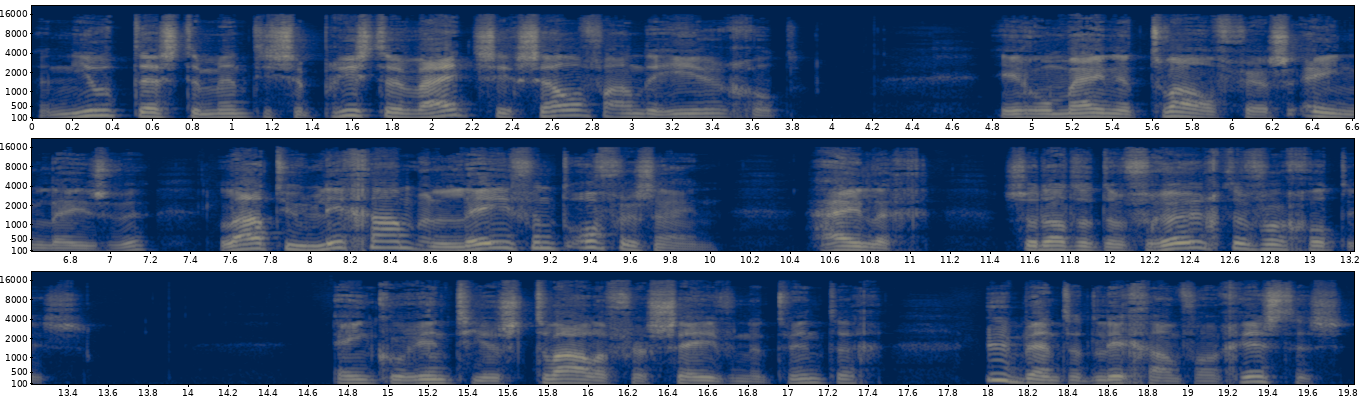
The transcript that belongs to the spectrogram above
Een nieuwtestamentische priester wijdt zichzelf aan de Heere God. In Romeinen 12, vers 1 lezen we: Laat uw lichaam een levend offer zijn, heilig, zodat het een vreugde voor God is. 1 Corinthians 12, vers 27: U bent het lichaam van Christus,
